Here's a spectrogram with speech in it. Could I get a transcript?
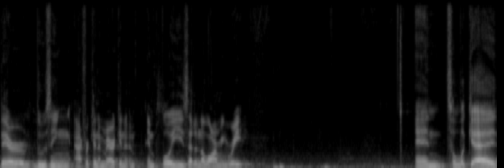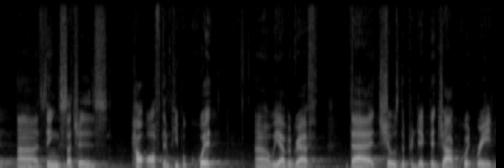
they're losing African American employees at an alarming rate. And to look at uh, things such as how often people quit, uh, we have a graph that shows the predicted job quit rate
